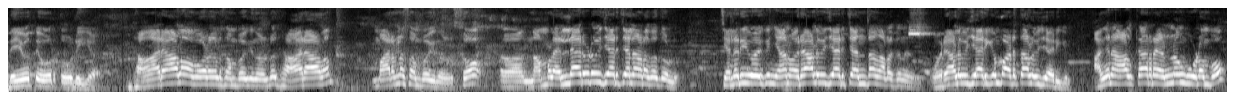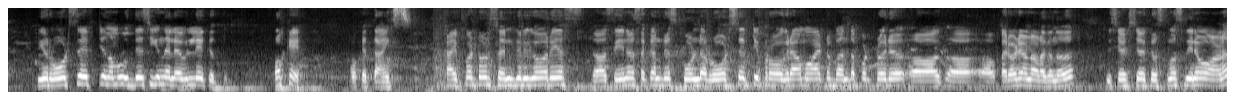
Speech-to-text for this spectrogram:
ദൈവത്തെ ഓർത്ത് ഓടിക്കുക. ധാരാളം അപകടങ്ങൾ സംഭവിക്കുന്നുണ്ട്. ധാരാളം മരണം സംഭവിക്കുന്നുണ്ട്. സോ നമ്മളെല്ലാവരോടും വിചാരിച്ചാലേ നടക്കത്തുള്ളൂ. ചിലർ ചോദിക്കും ഞാൻ ഒരാൾ വിചാരിച്ചാൽ എന്താ നടക്കുന്നത്? ഒരാൾ വിചാരിക്കുമ്പോൾ അടുത്ത ആൾ വിചാരിക്കും. അങ്ങനെ ആൾക്കാരുടെ എണ്ണം കൂടുമ്പോൾ ഈ റോഡ് സേഫ്റ്റി നമ്മൾ ഉദ്ദേശിക്കുന്ന ലെവലിലേക്ക് എത്തും. Okay? Okay thanks Kaipattoor saint Gregorios senior secondary സ്കൂളിന്റെ റോഡ് സേഫ്റ്റി പ്രോഗ്രാമുമായിട്ട് ബന്ധപ്പെട്ടൊരു പരിപാടിയാണ് നടക്കുന്നത്. വിശേഷിച്ച് ക്രിസ്മസ് ദിനവുമാണ്.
